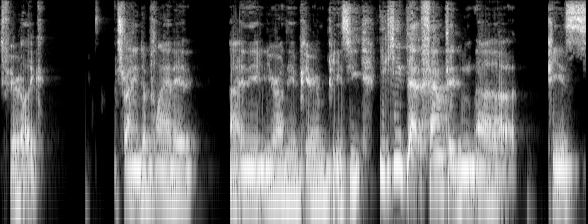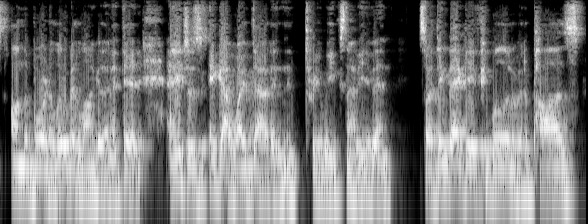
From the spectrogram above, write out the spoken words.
if you're like trying to plan it uh, and you're on the Imperium piece, you, you keep that Fountain uh, piece on the board a little bit longer than it did, and it just it got wiped out in, in three weeks, not even. So I think that gave people a little bit of pause.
